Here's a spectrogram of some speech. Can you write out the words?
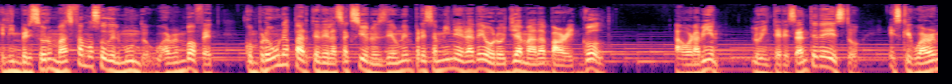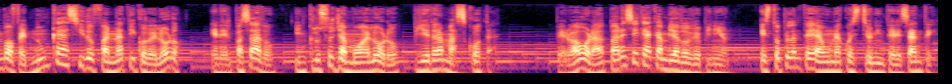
el inversor más famoso del mundo, Warren Buffett, compró una parte de las acciones de una empresa minera de oro llamada Barrick Gold. Ahora bien, lo interesante de esto es que Warren Buffett nunca ha sido fanático del oro. En el pasado, incluso llamó al oro piedra mascota. Pero ahora parece que ha cambiado de opinión. Esto plantea una cuestión interesante.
